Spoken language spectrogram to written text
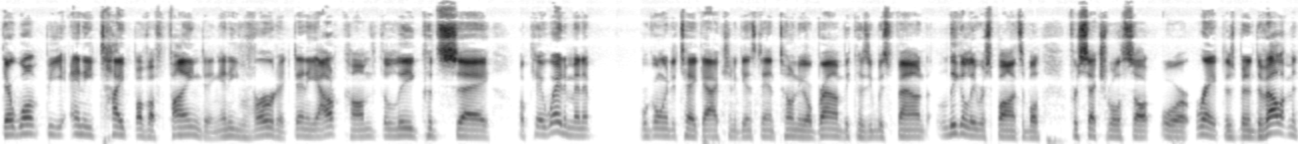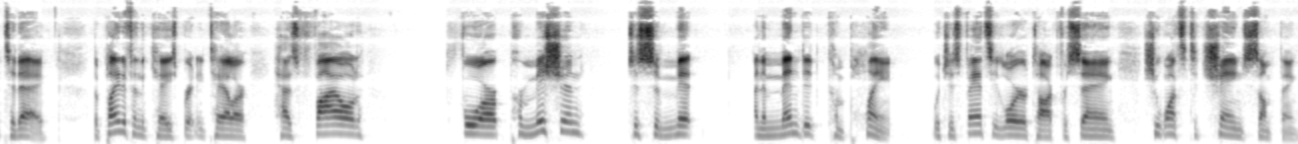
there won't be any type of a finding, any verdict, any outcome that the league could say, okay, wait a minute, we're going to take action against Antonio Brown because he was found legally responsible for sexual assault or rape. There's been a development today. The plaintiff in the case, Brittany Taylor, has filed for permission to submit an amended complaint, which is fancy lawyer talk for saying she wants to change something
